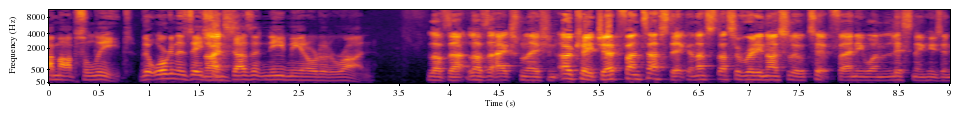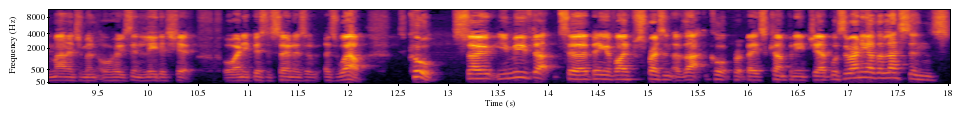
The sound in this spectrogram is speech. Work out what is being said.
I'm obsolete. The organization Nice. doesn't need me in order to run. Love that. Love that explanation. Okay, Jeb, fantastic. And that's that's a really nice little tip for anyone listening who's in management or who's in leadership or any business owners as well. Cool. So you moved up to being a vice president of that corporate-based company, Jeb. Was there any other lessons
